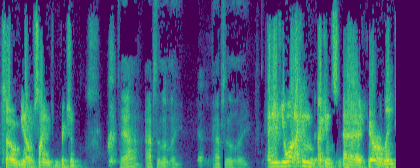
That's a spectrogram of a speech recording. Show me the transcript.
So you know, science and fiction. yeah, absolutely, absolutely. And if you want, I can I can uh, share a link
